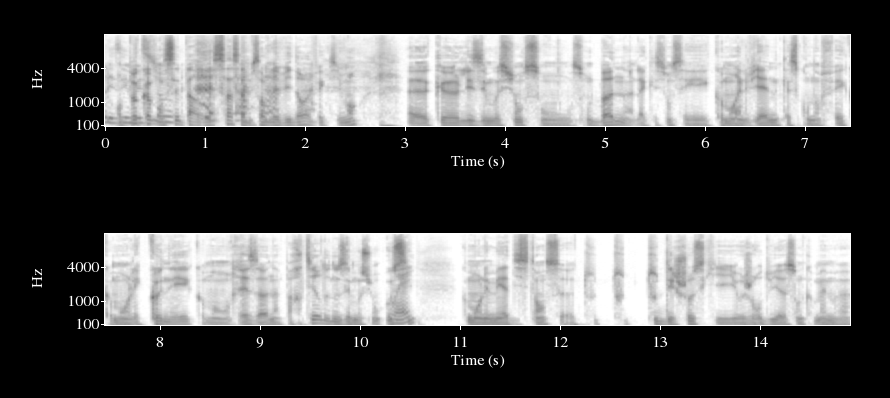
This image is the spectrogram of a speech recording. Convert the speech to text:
les On émotions. peut commencer par dire ça, ça me semble évident, effectivement, que les émotions sont, sont bonnes. La question, c'est comment elles viennent, qu'est-ce qu'on en fait, comment on les connaît, comment on raisonne à partir de nos émotions aussi, Ouais. Comment on les met à distance, euh, tout- tout- toutes des choses qui aujourd'hui euh, sont quand même euh,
